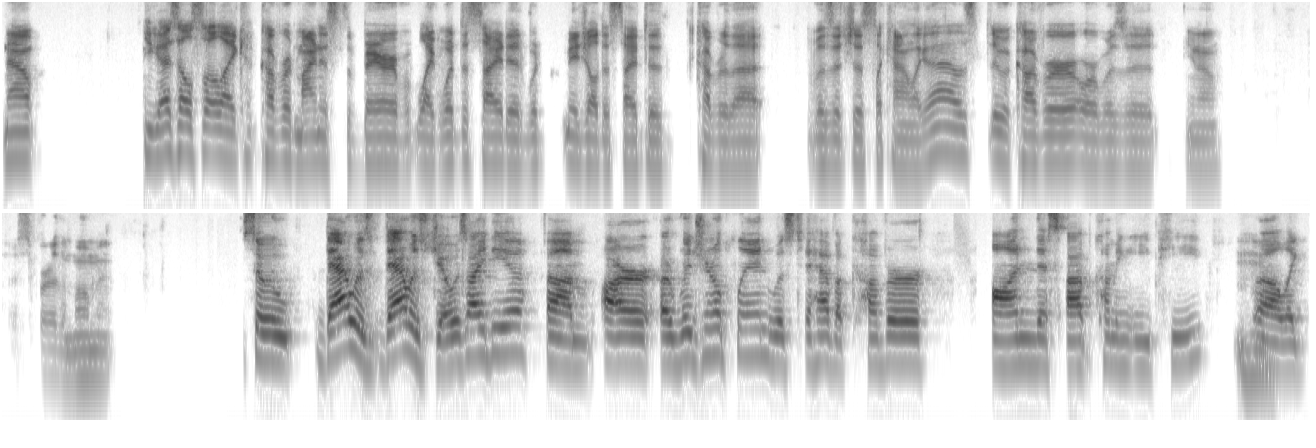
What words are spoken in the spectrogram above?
Now you guys also like covered minus the bear. Like what decided what made y'all decide to cover that was it just like kind of like ah let's do a cover or was it you know a spur of the moment so that was that was Joe's idea. Um, our original plan was to have a cover on this upcoming EP, Mhm. uh, like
